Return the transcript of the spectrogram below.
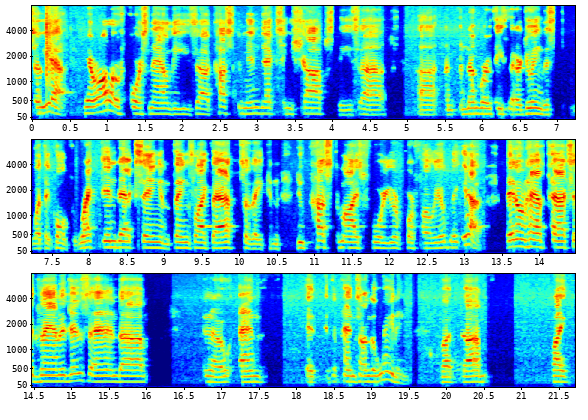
so yeah, there are of course now these uh, custom indexing shops, these uh, uh, a, a, number of these that are doing this what they call direct indexing and things like that, so they can do customized for your portfolio. But yeah, they don't have tax advantages, and uh, you know, and it, it, depends on the weighting. But um, like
